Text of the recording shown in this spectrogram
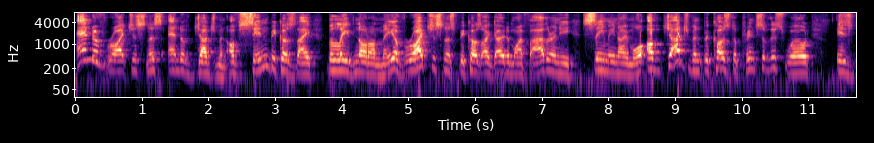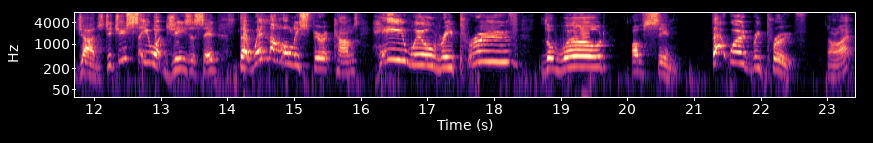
and of righteousness and of judgment. Of sin because they believe not on me, of righteousness because I go to my Father and ye see me no more, of judgment because the prince of this world is judged. Did you see what Jesus said? That when the Holy Spirit comes, he will reprove the world of sin. That word reprove all right.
